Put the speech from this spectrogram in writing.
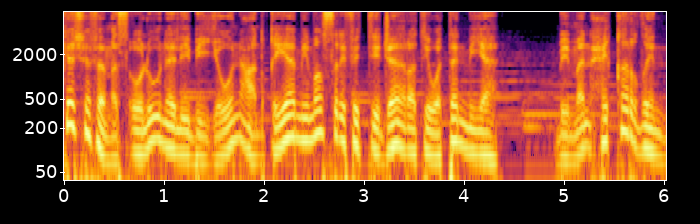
كشف مسؤولون ليبيون عن قيام مصرف التجارة والتنمية بمنح قرض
